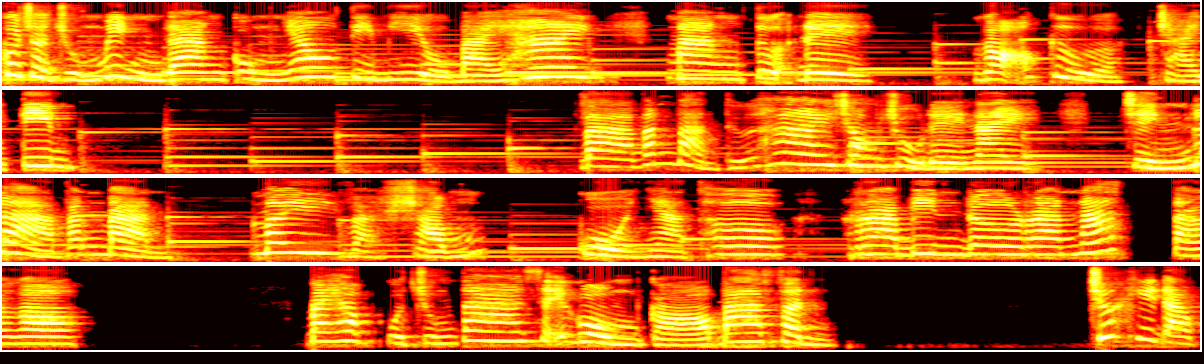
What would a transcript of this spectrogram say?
cô trò chúng mình đang cùng nhau tìm hiểu bài 2 mang tựa đề Gõ cửa trái tim. Và văn bản thứ hai trong chủ đề này chính là văn bản Mây và sóng của nhà thơ Rabindranath Tagore. Bài học của chúng ta sẽ gồm có 3 phần. Trước khi đọc,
